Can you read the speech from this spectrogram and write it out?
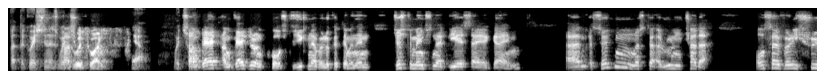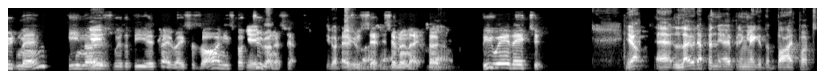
but the question is which, which one? Yeah. Which so one? I'm glad I'm glad you're on course because you can have a look at them. And then just to mention that BSA again, um, a certain Mr. Arun Chadha, also a very shrewd man. He knows yes. where the BSA races are, and he's got yes. two runners here. You got as we said, yeah. seven and eight. So yeah. beware there too. Yeah, uh, load up in the opening leg of the bipot.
